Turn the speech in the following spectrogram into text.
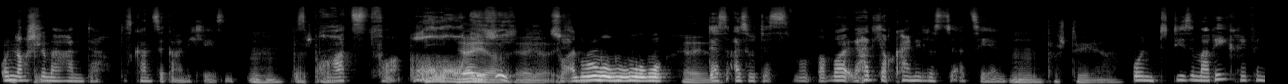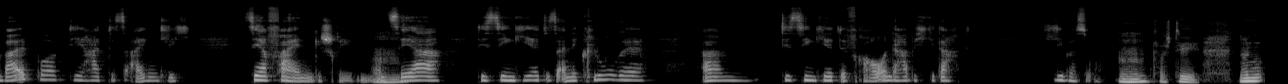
Und noch schlimmer Hunter. Das kannst du gar nicht lesen. Mhm. Das Verstehe. protzt vor. Ja, ich, ja, ich. ja, ja, so ein Ja, ja. das, also das hatte ich auch keine Lust zu erzählen. Mhm. Verstehe, ja. Und diese Marie Gräfin Waldburg, die hat es eigentlich sehr fein geschrieben und Mhm. sehr distinguiert, ist eine kluge, ähm, distinguierte Frau. Und da habe ich gedacht, lieber so. Mhm, verstehe. Nun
